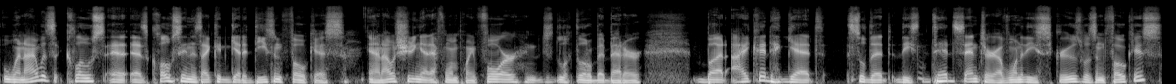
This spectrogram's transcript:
when I was close, as close in as I could get a decent focus, and I was shooting at f1.4, and just looked a little bit better, but I could get so that the dead center of one of these screws was in focus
